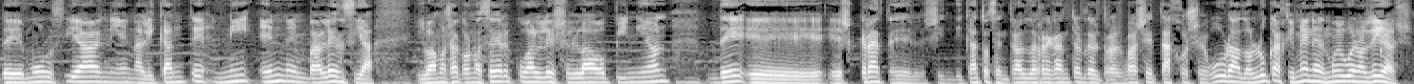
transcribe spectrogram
de Murcia, ni en Alicante, ni en, en Valencia. Y vamos a conocer cuál es la opinión de eh, SCRAT, el Sindicato Central de Regantes del Trasvase Tajo Segura. Don Lucas Jiménez, muy buenos días.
